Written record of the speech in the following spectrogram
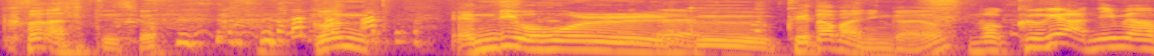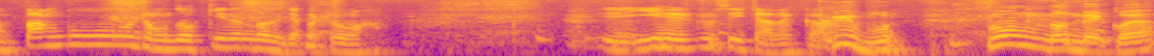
그건 안 되죠. 그건 앤디 워홀 네. 그 괴담 아닌가요? 뭐 그게 아니면 빵구 정도 끼는 거는 약간 좀 이- 이해해 줄 수 있지 않을까. 그게 뭐, 뿡, 넌 내 거야?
